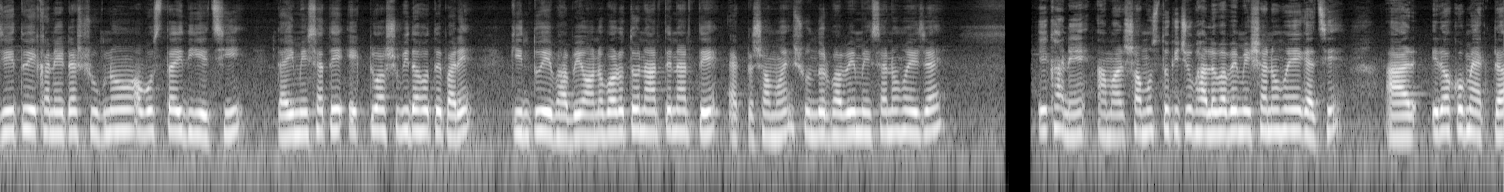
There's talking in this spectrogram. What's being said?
যেহেতু এখানে এটা শুকনো অবস্থায় দিয়েছি, তাই মেশাতে একটু অসুবিধা হতে পারে, কিন্তু এভাবে অনবরত নাড়তে নাড়তে একটা সময় সুন্দরভাবে মেশানো হয়ে যায়। এখানে আমার সমস্ত কিছু ভালোভাবে মেশানো হয়ে গেছে। আর এরকম একটা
